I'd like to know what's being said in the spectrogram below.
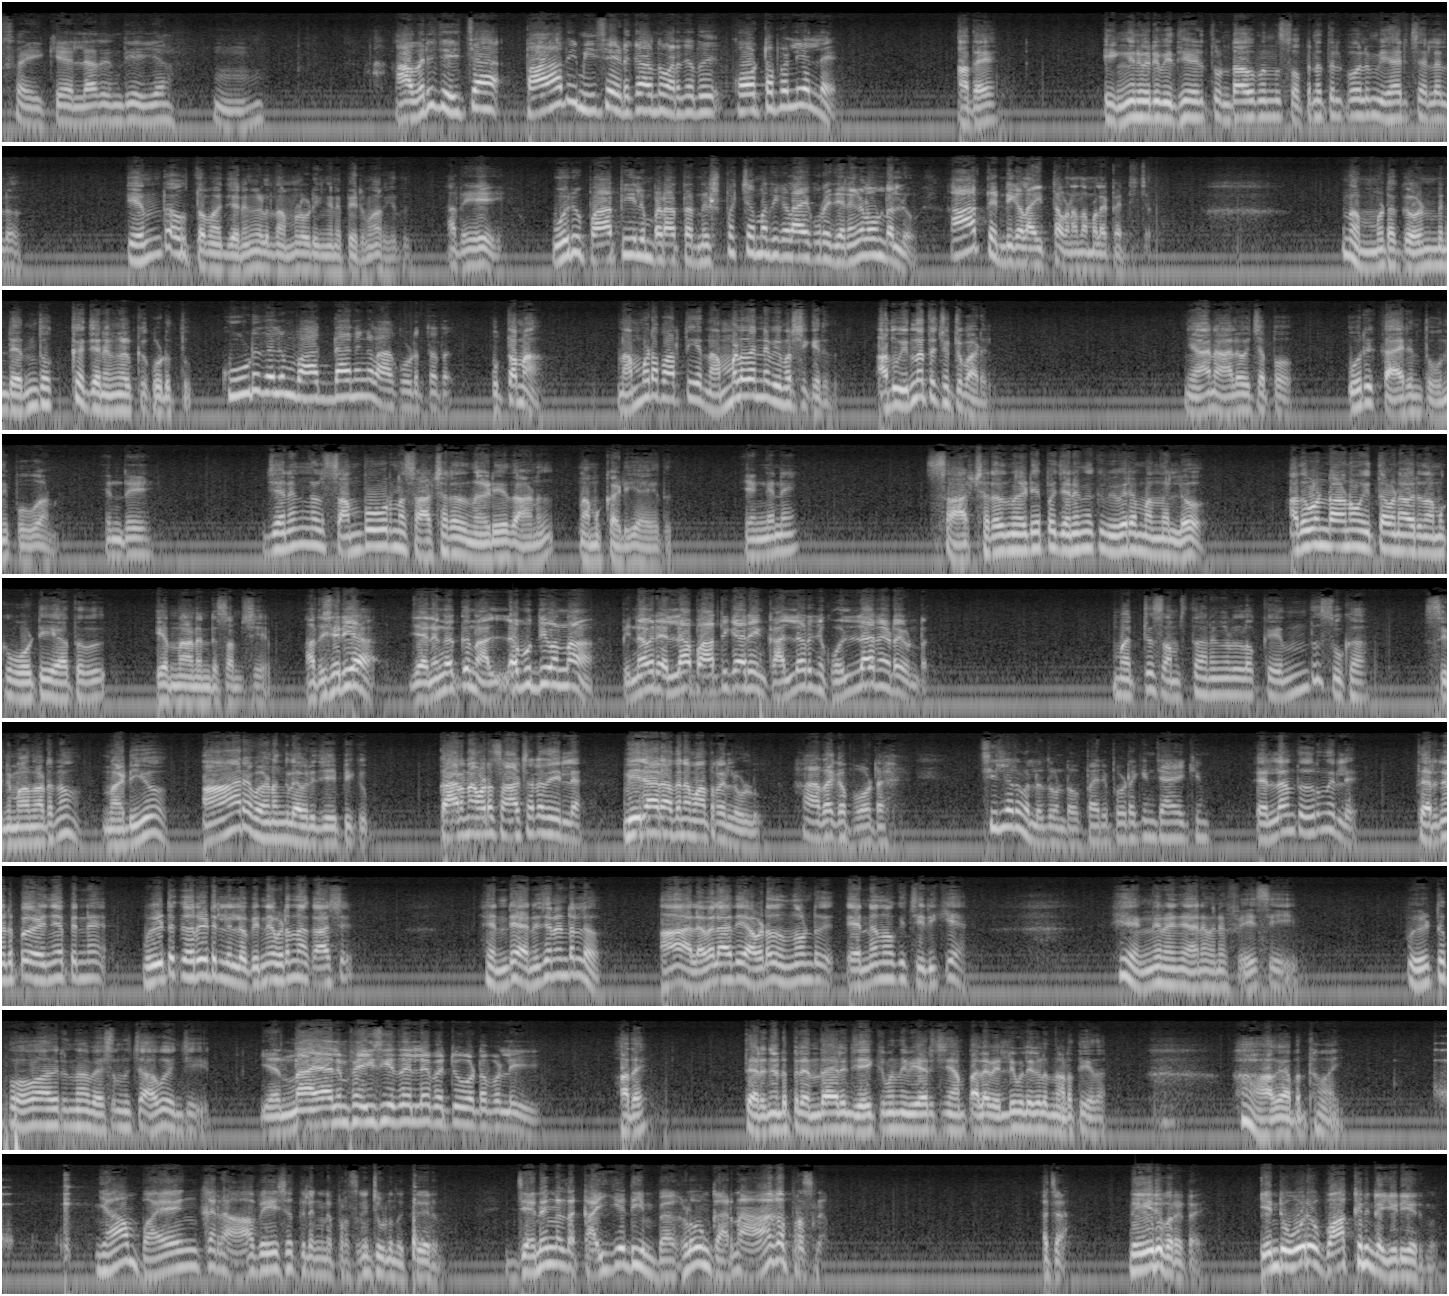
സഹിക്കുക അല്ലാതെ എന്ത് ചെയ്യാ. അവർ ജയിച്ച പാതി മീശ എടുക്കാന്ന് പറഞ്ഞത് കോട്ടപ്പള്ളിയല്ലേ? അതെ. ഇങ്ങനെ ഒരു വിധി എഴുത്തുണ്ടാകുമെന്ന് സ്വപ്നത്തിൽ പോലും വിചാരിച്ചല്ലോ എന്താ ഉത്തമ ജനങ്ങൾ നമ്മളോട് ഇങ്ങനെ പെരുമാറിയത്? അതേ ഒരു പാർട്ടിയിലും പെടാത്ത നിഷ്പക്ഷമതികളായ കുറെ ജനങ്ങളുണ്ടല്ലോ. ആ തെണ്ടികളായി ഇത്തവണ നമ്മളെ പറ്റിച്ചത്. നമ്മുടെ ഗവൺമെന്റ് എന്തൊക്കെ ജനങ്ങൾക്ക് കൊടുത്തു? കൂടുതലും വാഗ്ദാനങ്ങളാ കൊടുത്തത്. ഉത്തമ നമ്മുടെ പാർട്ടിയെ നമ്മൾ തന്നെ വിമർശിക്കരുത്. അതും ഇന്നത്തെ ചുറ്റുപാടിൽ. ഞാൻ ആലോചിച്ചപ്പോ ഒരു കാര്യം തോന്നിപ്പോവാണ് എന്തേ? ജനങ്ങൾ സമ്പൂർണ സാക്ഷരത നേടിയതാണ് നമുക്കടിയായത്. എങ്ങനെ? സാക്ഷരത നേടിയപ്പോൾ ജനങ്ങൾക്ക് വിവരം വന്നല്ലോ. അതുകൊണ്ടാണോ ഇത്തവണ അവർ നമുക്ക് വോട്ട് ചെയ്യാത്തത് എന്നാണ് എന്റെ സംശയം. അത് ശരിയാ. ജനങ്ങൾക്ക് നല്ല ബുദ്ധി വന്നാ പിന്നെ അവരെല്ലാ പാർട്ടിക്കാരെയും കല്ലെറിഞ്ഞ് കൊല്ലാനിടയുണ്ട് മറ്റ് സംസ്ഥാനങ്ങളിലൊക്കെ എന്ത് സുഖ? സിനിമാ നടനോ നടിയോ? ആരെ വേണമെങ്കിലും അവർ ജയിപ്പിക്കും. കാരണം അവിടെ സാക്ഷരതയില്ല. വീരാരാധന മാത്രമല്ലേ ഉള്ളൂ. അതൊക്കെ പോട്ടെ. ചില്ലർ വല്ലതുണ്ടോ പരിപ്പുടയ്ക്കും ചായക്കും എല്ലാം തീർന്നില്ലേ? തെരഞ്ഞെടുപ്പ് കഴിഞ്ഞ പിന്നെ വീട്ടിൽ കയറിയിട്ടില്ലല്ലോ. പിന്നെ ഇവിടുന്ന കാശ്? എന്റെ അനുജനുണ്ടല്ലോ. ആ അലവലാതി അവിടെ നിന്നോണ്ട് എന്നെ നോക്കി ചിരിക്കുക എങ്ങനെ ഞാൻ അവനെ ഫേസ് ചെയ്യും? വീട്ടിൽ പോവാതിരുന്ന വിശന്ന് ചാവുകയും ചെയ്യും. എന്നായാലും ഫേസ് ചെയ്തല്ലേ പറ്റൂ കോട്ടപ്പള്ളി? അതെ. തെരഞ്ഞെടുപ്പിൽ എന്തായാലും ജയിക്കുമെന്ന് വിചാരിച്ച് ഞാൻ പല വെല്ലുവിളികളും നടത്തിയതാ. ആകെ അബദ്ധമായി. ഞാൻ ഭയങ്കര ആവേശത്തിൽ അങ്ങനെ പ്രസംഗിച്ചുകൊണ്ട് നിൽക്കുകയായിരുന്നു. ജനങ്ങളുടെ കയ്യടിയും ബഹളവും കാരണം ആകെ പ്രശ്നം. അച്ഛാ നേര് പറയട്ടെ. എന്റെ ഓരോ വാക്കിനും കയ്യടിയായിരുന്നു.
